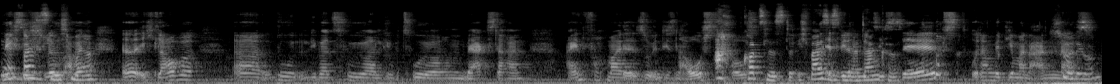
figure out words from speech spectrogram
ja, nicht so schlimm, nicht aber äh, ich glaube, äh, du, lieber Zuhörer, liebe Zuhörerin, merkst daran, einfach mal so in diesen Austausch. Ach, Kotzliste, ich weiß Entweder es wieder, danke. mit sich selbst oder mit jemand anders. Entschuldigung.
